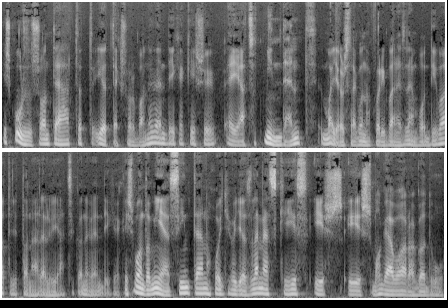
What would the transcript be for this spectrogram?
és kurzuson tehát ott jöttek sorban növendékek, és ő eljátszott mindent. Magyarországon akkoriban ez nem volt divat, hogy a tanár előjátszik a növendékek. És mondom, milyen szinten, hogy, hogy az lemezkész és, és magával ragadó.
